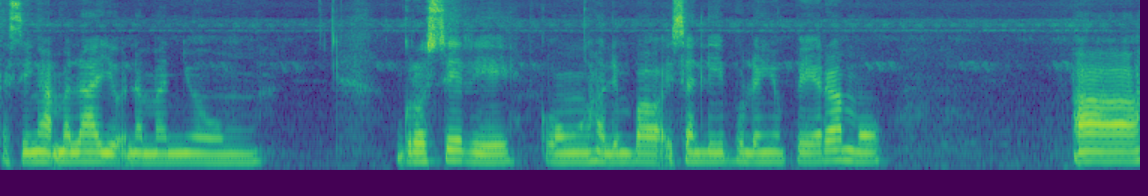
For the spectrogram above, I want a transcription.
Kasi nga malayo naman yung grocery. Kung halimbawa isang libo lang yung pera mo, ah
